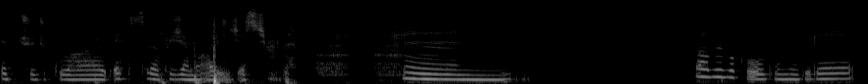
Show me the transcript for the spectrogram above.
Evet çocuklar ekstra pijama arayacağız şimdi. Hmm. Daha bir bak olduğuna göre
